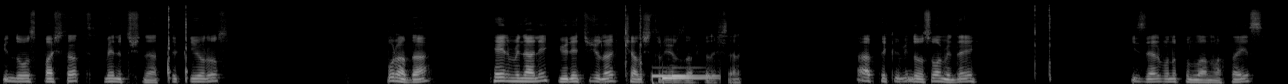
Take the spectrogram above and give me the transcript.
Windows başlat menü tuşuna tıklıyoruz. Burada terminali yönetici olarak çalıştırıyoruz arkadaşlar. Artık Windows 11'de bizler bunu kullanmaktayız.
